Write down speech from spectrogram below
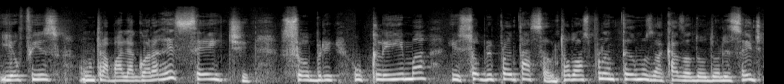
e eu fiz um trabalho agora recente sobre o clima e sobre plantação. Então, nós plantamos na casa do adolescente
